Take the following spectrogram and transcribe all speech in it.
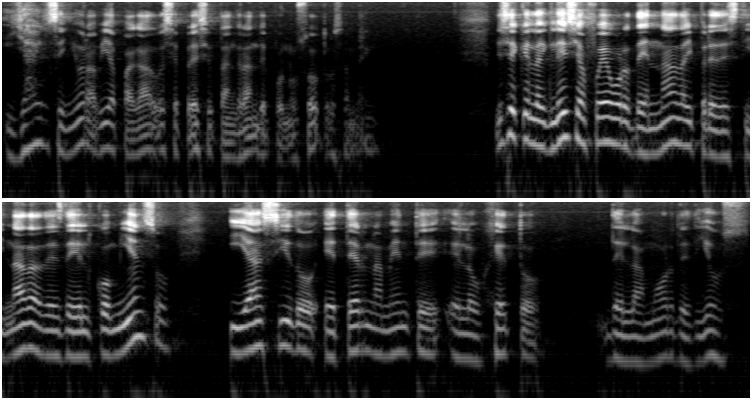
y ya el Señor había pagado ese precio tan grande por nosotros, amén. Dice que la iglesia fue ordenada y predestinada desde el comienzo y ha sido eternamente el objeto del amor de Dios.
